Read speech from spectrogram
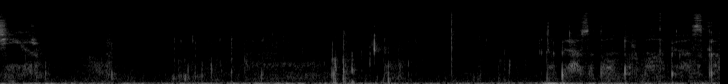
için yiyorum. Biraz da dondurma, biraz kavun.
